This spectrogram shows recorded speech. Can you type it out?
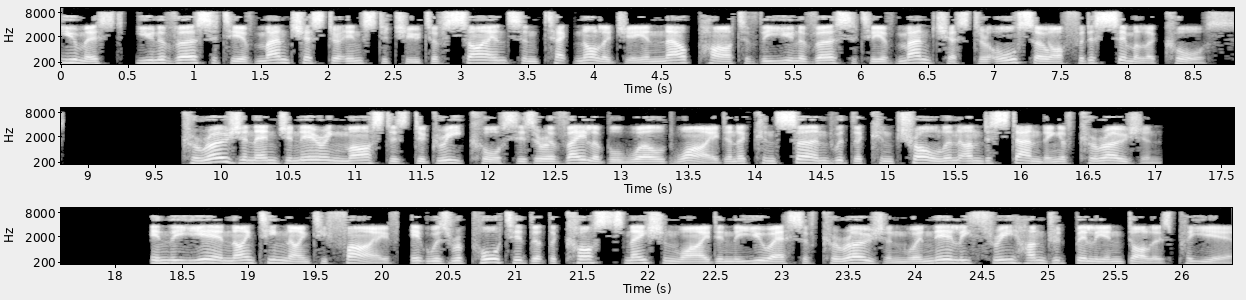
UMIST, University of Manchester Institute of Science and Technology and now part of the University of Manchester also offered a similar course. Corrosion engineering master's degree courses are available worldwide and are concerned with the control and understanding of corrosion. In the year 1995, it was reported that the costs nationwide in the U.S. of corrosion were nearly $300 billion per year.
